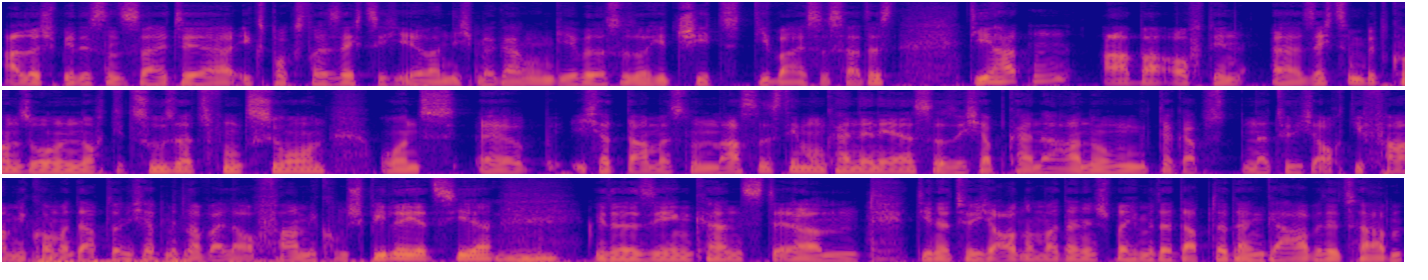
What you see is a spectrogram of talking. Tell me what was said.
alles spätestens seit der Xbox 360-Ära nicht mehr gang und gäbe, dass du solche Cheat-Devices hattest. Die hatten aber auf den äh, 16-Bit-Konsolen noch die Zusatzfunktion und äh, ich hatte damals nur ein Master-System und kein NES, also ich habe keine Ahnung, da gab es natürlich auch die Famicom-Adapter und ich habe mittlerweile auch Famicom-Spiele jetzt hier, wie du sehen kannst, ähm, die natürlich auch nochmal dann entsprechend mit Adapter dann gearbeitet haben.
